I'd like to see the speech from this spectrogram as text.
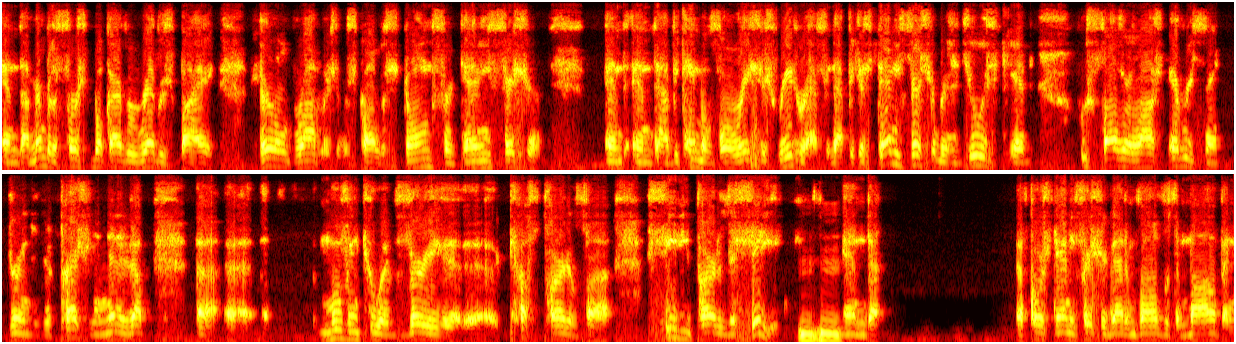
and I remember the first book I ever read was by Harold Robbins. It was called The Stone for Danny Fisher. And, and I became a voracious reader after that because Danny Fisher was a Jewish kid whose father lost everything during the Depression and ended up uh, uh, moving to a very uh, tough part of uh, seedy part of the city. Mm-hmm. And uh, of course, Danny Fisher got involved with the mob and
